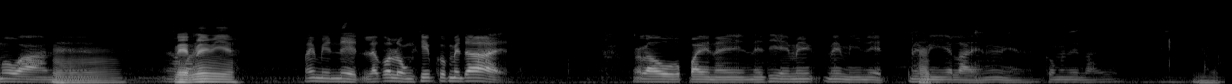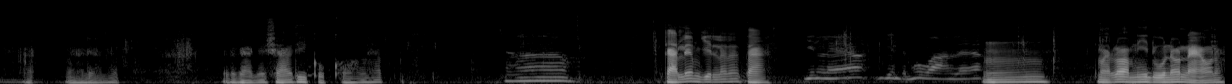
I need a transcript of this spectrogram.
เมื่อวานอ๋อเน็ตไม่มี ไม่มีเน็ตแล้วก็ลงคลิปก็ไม่ได้ เราไปในในที่ไม่ไม่มีเน็ต ไม่ครับมีอะไรไม่มีก็ไม่ได้ไลฟ์มาแล้วนะครับบรรยากาศเช้าๆที่กกอกนะครับ เช้าอากาศเริ่มเย็นแล้วนะตา เย็นแล้ว เย็นแต่เมื่อวานแล้ว อืมมารอบนี้ดูหนาวหนาวๆนะ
